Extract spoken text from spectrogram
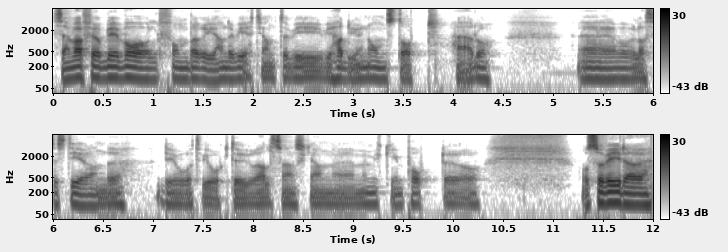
sen varför jag blev vald från början det vet jag inte. Vi, vi hade ju en omstart här då. Eh, jag var väl assisterande det året vi åkte ur Allsvenskan med mycket importer och, och så vidare.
